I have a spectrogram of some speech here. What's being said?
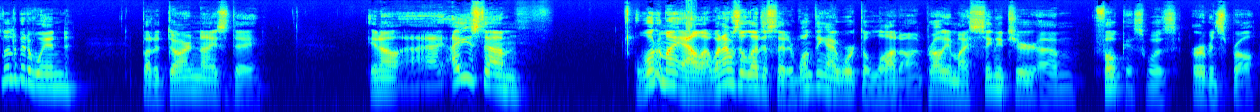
a little bit of wind, but a darn nice day. You know, I, I used to, um, one of my allies, when I was a legislator, one thing I worked a lot on, probably my signature um, focus was urban sprawl,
